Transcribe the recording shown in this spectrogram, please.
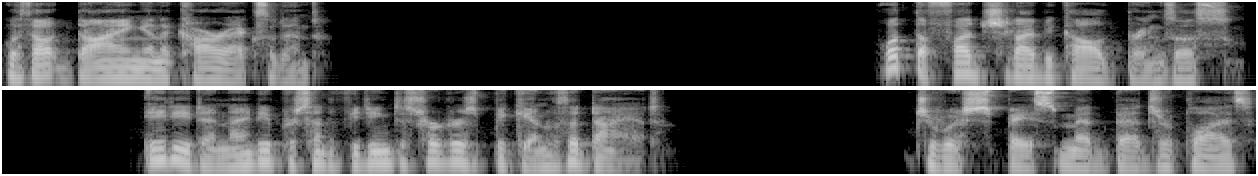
without dying in a car accident. What the fudge should I be called brings us. 80 to 90% of eating disorders begin with a diet. Jewish Space Med Beds replies,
